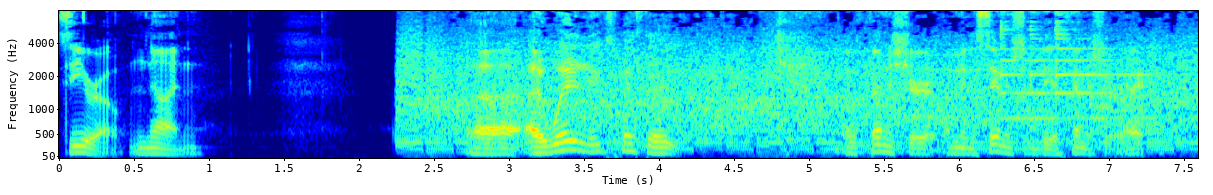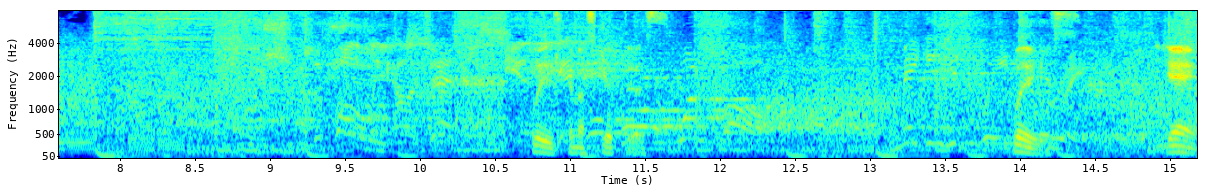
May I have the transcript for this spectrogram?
Zero. None. Uh, I wouldn't expect a, a finisher. I mean, a signature to be a finisher, right? Please, can I skip this? Please. Game.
